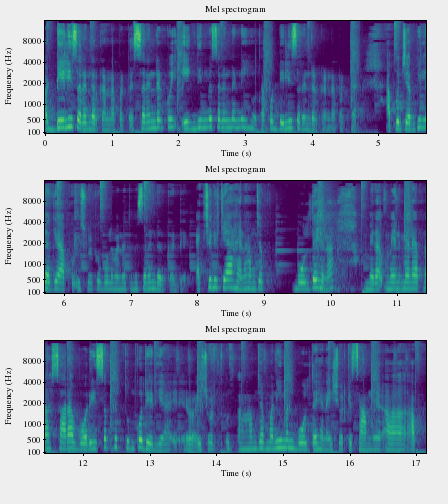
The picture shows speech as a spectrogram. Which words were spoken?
और डेली सरेंडर करना पड़ता है। सरेंडर कोई एक दिन में सरेंडर नहीं होता आपको डेली सरेंडर करना पड़ता है। आपको जब भी लगे आपको ईश्वर को बोले मैंने तुम्हें सरेंडर कर दिया। एक्चुअली क्या है ना हम जब बोलते हैं ना मेरा मैंने मैंने अपना सारा वरी सब कुछ तुमको दे दिया है ईश्वर हम जब मनी मन बोलते हैं ना ईश्वर के सामने आ, आप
